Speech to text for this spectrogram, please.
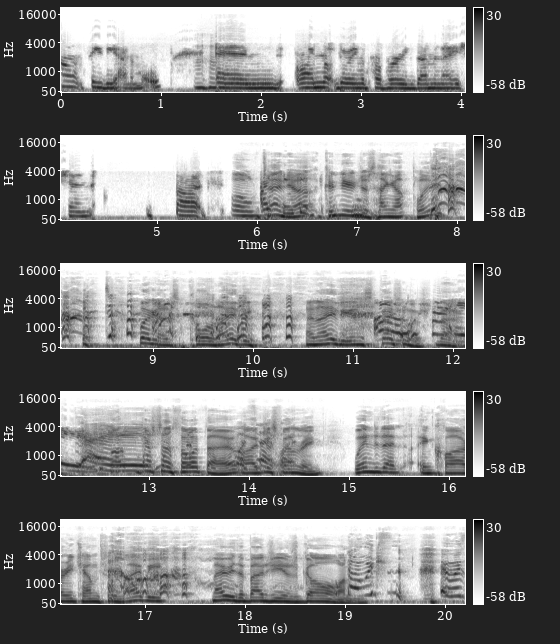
can't see the animal Mhm. and I'm not doing a proper examination. But oh, Well, Tanya, can you just hang up, please? We're going to call an avian, an avian specialist. Oh, hey. No. Well, just a thought, though. What's I'm that just one? wondering when did that inquiry come through? Maybe, maybe the budgie is gone. No, it's, it was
